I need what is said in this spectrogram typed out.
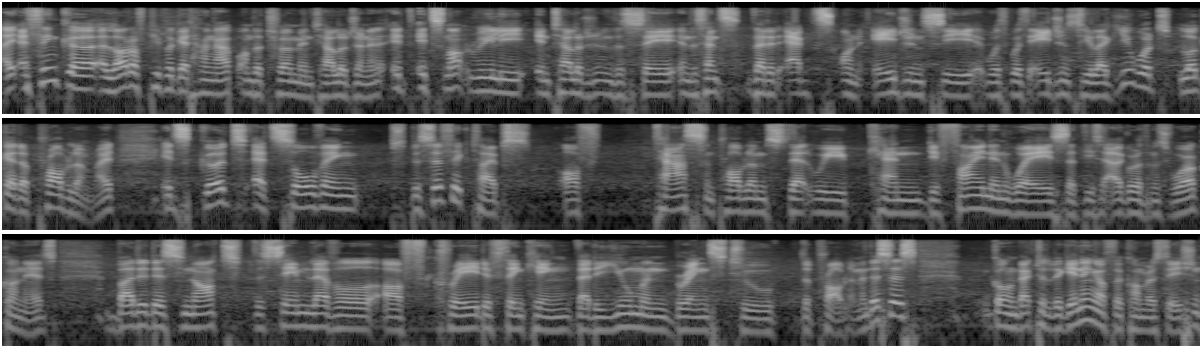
I, I think uh, a lot of people get hung up on the term intelligent and it, it's not really intelligent in the, say, in the sense that it acts on agency, with, with agency like you would look at a problem, right? It's good at solving specific types of tasks and problems that we can define in ways that these algorithms work on it, but it is not the same level of creative thinking that a human brings to the problem. And this is, going back to the beginning of the conversation,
